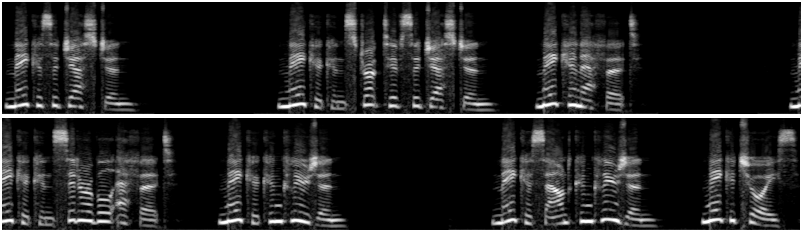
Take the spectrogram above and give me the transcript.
Make a suggestion. Make a constructive suggestion. Make an effort. Make a considerable effort. Make a conclusion. Make a sound conclusion. Make a choice.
